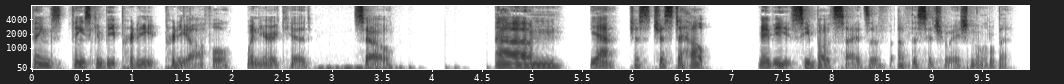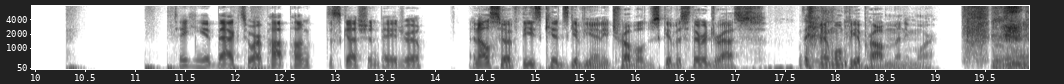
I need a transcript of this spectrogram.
things things can be pretty pretty awful when you're a kid. So um yeah, just just to help maybe see both sides of of the situation a little bit. Taking it back to our pop punk discussion, Pedro. And also, if these kids give you any trouble, just give us their address. and it won't be a problem anymore. Okay?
